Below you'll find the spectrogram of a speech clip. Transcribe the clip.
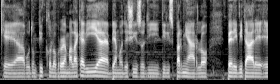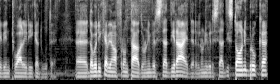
che ha avuto un piccolo problema alla caviglia e abbiamo deciso di, di risparmiarlo per evitare eventuali ricadute eh, dopodiché abbiamo affrontato l'Università di Ryder e l'Università di Stony Brook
